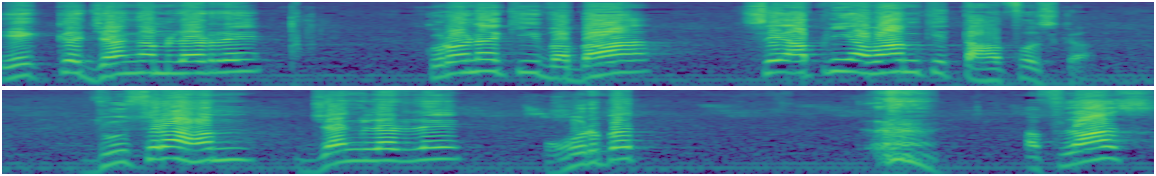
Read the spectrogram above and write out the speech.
एक जंग हम लड़ रहे हैं, कोरोना की वबा से अपनी आवाम की तहफ़ का। दूसरा हम जंग लड़ रहे गुर्बत, अफलास,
